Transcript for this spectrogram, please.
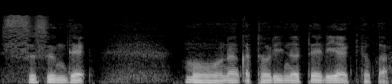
進んで、もうなんか鶏の照り焼きとか、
